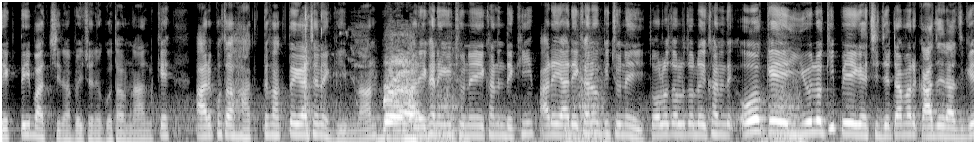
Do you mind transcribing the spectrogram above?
দেখতেই পাচ্ছি না পেছনে কোথাও। নানকে আর কোথাও হাঁকতে ফাঁকতে গেছে নাকি? নান আর এখানে কিছু নেই এখানে দেখি। আরে আর এখানেও কিছু নেই। চলো চলো চলো এখানে ওকে ইয়েলো কি পেয়ে গেছি যেটা আমার কাজের আজকে।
